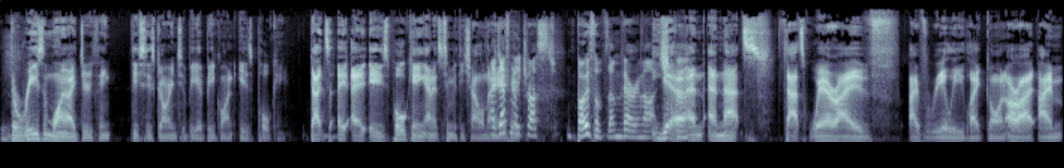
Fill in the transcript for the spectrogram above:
the reason why I do think this is going to be a big one is Paul King. That's it it is Paul King and it's Timothée Chalamet. I definitely who- trust both of them very much. yeah, but- and and that's that's where I've I've really like gone. All right, I'm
